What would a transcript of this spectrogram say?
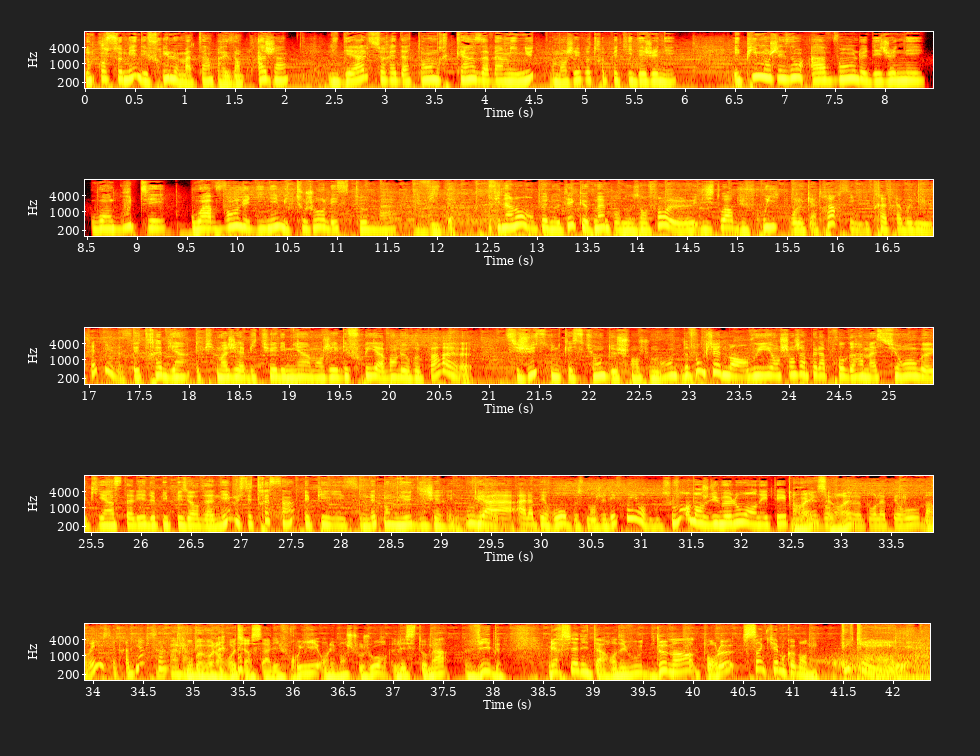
Donc consommer des fruits le matin par exemple à jeun. L'idéal serait d'attendre 15 à 20 minutes pour manger votre petit déjeuner. Et puis mangez-en avant le déjeuner ou en goûter ou avant le dîner mais toujours l'estomac vide. Finalement, on peut noter que même pour nos enfants, euh, l'histoire du fruit pour le 4 heures, c'est une très très bonne initiative. C'est très bien. Et puis moi, j'ai habitué les miens à manger les fruits avant le repas. Euh, c'est juste une question de changement. De fonctionnement. Oui, on change un peu la programmation euh, qui est installée depuis plusieurs années, mais c'est très simple et puis c'est nettement mieux digéré. Verrez. à, à l'apéro, on peut se manger des fruits. Souvent, on mange du melon en été, par Ouais, exemple, c'est vrai. pour l'apéro. Bah oui, c'est très bien ça. Voilà. Bon bah voilà, on retient ça. Les fruits, on les mange toujours l'estomac vide. Merci Anita. Rendez-vous demain pour le cinquième commandement. DKL.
